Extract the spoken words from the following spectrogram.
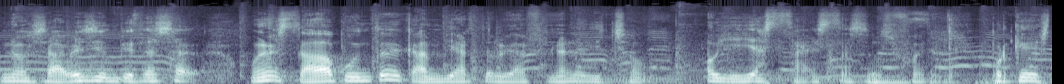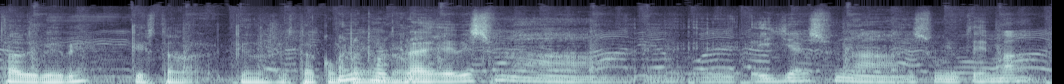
no sabes, y empiezas a... Bueno, estaba a punto de cambiártelo y al final he dicho, oye, ya está, estas dos fuera. ¿Por qué esta de bebé que, está, que nos está Bueno, acompañando? porque la de bebé es una. eh, ella es, una, es un tema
